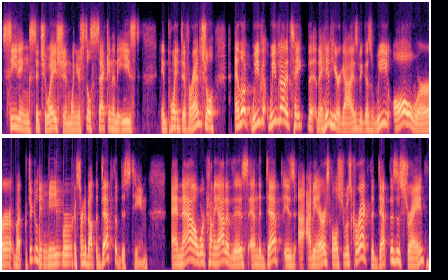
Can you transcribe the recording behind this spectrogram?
seeding situation when you're still second in the East in point differential. And look, we've we've got to take the, the hit here, guys, because we all were, but particularly me, were concerned about the depth of this team. And now we're coming out of this, and the depth is, I mean, Erik Spoelstra was correct. The depth is a strength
